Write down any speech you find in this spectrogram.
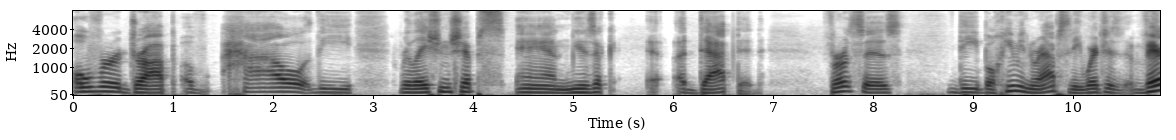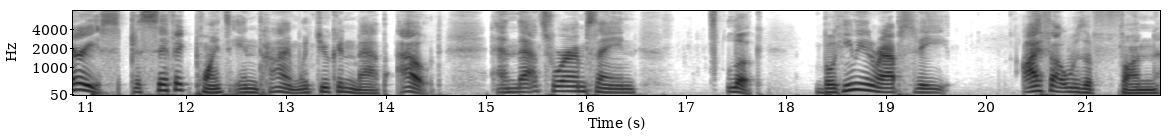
overdrop of how the relationships and music uh, adapted versus the Bohemian Rhapsody, which is very specific points in time which you can map out. And that's where I'm saying, look, Bohemian Rhapsody, I thought was a fun,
